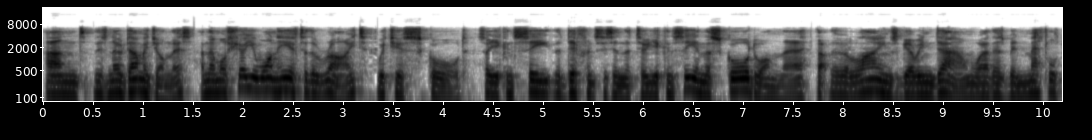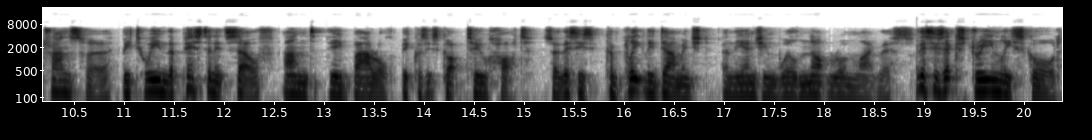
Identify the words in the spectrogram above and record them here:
and there's no damage on this, and then we'll show you one here to the right, which is scored. So you can see the differences in the two. You can see in the scored one there that there are lines going down where there's been metal transfer between the piston itself and the barrel because it's got too hot. So this is completely damaged and the engine will not run like this. This is extremely scored.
